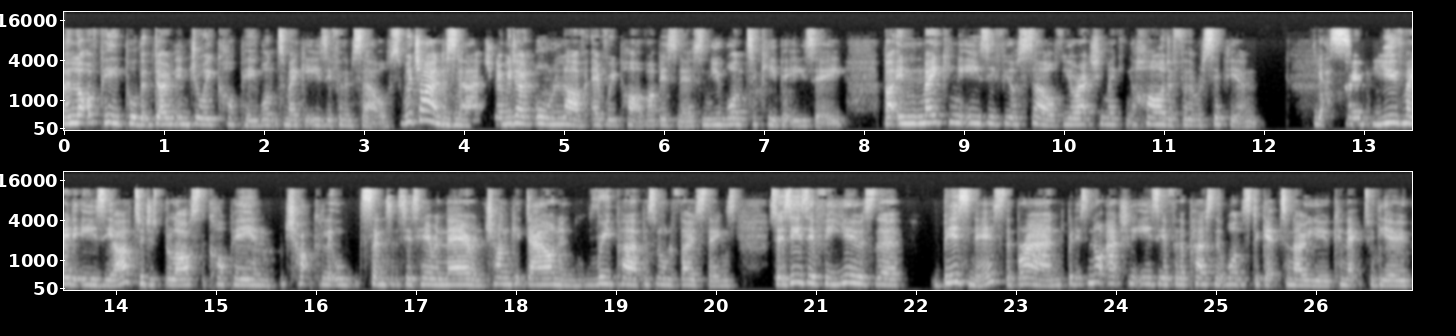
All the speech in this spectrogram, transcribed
a lot of people that don't enjoy copy want to make it easy for themselves, which I understand. Mm-hmm. You know, we don't all love every part of our business and you want to keep it easy. But in making it easy for yourself, you're actually making it harder for the recipient. Yes. So you've made it easier to just blast the copy and chuck little sentences here and there and chunk it down and repurpose and all of those things. So it's easier for you as the business, the brand, but it's not actually easier for the person that wants to get to know you, connect with you,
